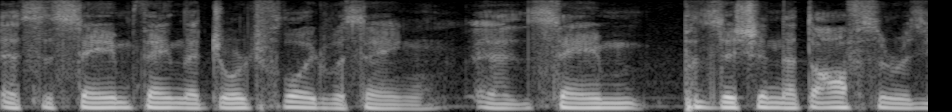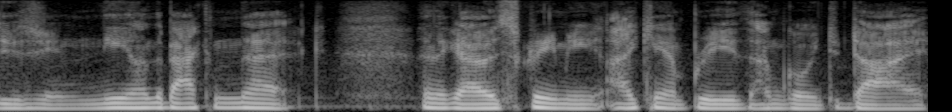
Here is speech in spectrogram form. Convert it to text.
it's the same thing that George Floyd was saying, uh, same position that the officer was using, knee on the back of the neck, and the guy was screaming, I can't breathe, I'm going to die.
